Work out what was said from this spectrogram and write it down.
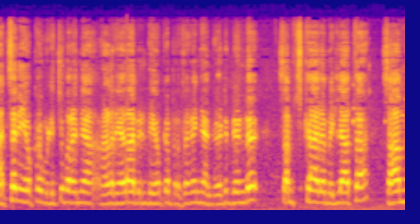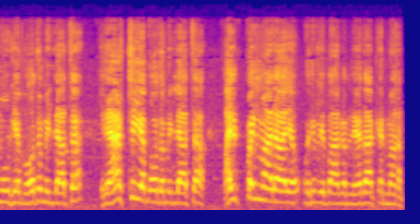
അച്ഛനെയൊക്കെ വിളിച്ചു പറഞ്ഞ ആളെ നേതാവിന്റെയൊക്കെ പ്രസംഗം ഞാൻ കേട്ടിട്ടുണ്ട്. സംസ്കാരമില്ലാത്ത സാമൂഹ്യ ബോധമില്ലാത്ത രാഷ്ട്രീയ ബോധമില്ലാത്ത അല്പന്മാരായ ഒരു വിഭാഗം നേതാക്കന്മാർ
